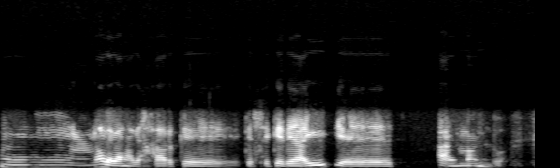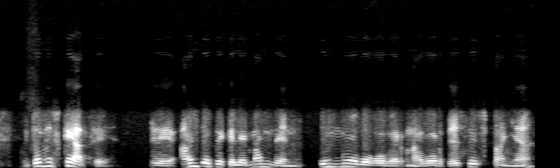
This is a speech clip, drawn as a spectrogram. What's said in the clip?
mm, no le van a dejar que, se quede ahí eh, al mando. Entonces, ¿qué hace? Eh, antes de que le manden un nuevo gobernador desde España,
